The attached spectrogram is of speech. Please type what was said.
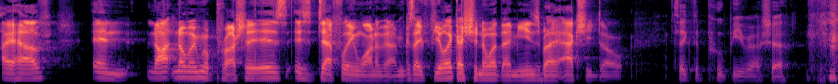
I have, and not knowing what Prussia is is definitely one of them because I feel like I should know what that means, but I actually don't. It's like the poopy Russia.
